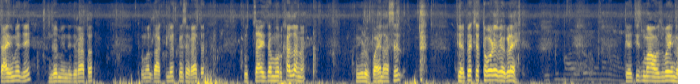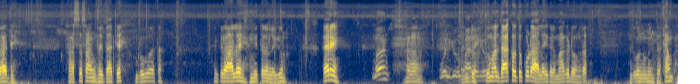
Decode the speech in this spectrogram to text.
चाय म्हणजे जमिनीत राहतात. तुम्हाला दाखवलंच कसं राहतं. तो चायचा मोर खाल्ला ना व्हिडिओ पाहिला असेल त्यापेक्षा थोडं वेगळं आहे. त्याचीच मावस बहीण राहते. असं सांगतोय तात्या. बघू आता. इकडं आलं आहे मित्रांना घेऊन. अरे. मग? हां. फोन घेऊन आणि भारे तो- तुम्हाला दाखवतो कुठं आलं इकडं मागं डोंगरात. दोन मिनटं थांबा.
